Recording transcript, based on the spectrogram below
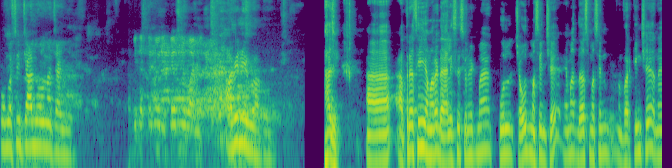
वो मशीन चालू होना चाहिए। अभी तक तो कोई रिपेयर नहीं हुआ अभी नहीं हुआ। कोई हाँ जी। અત્રેથી અમારા ડાયાલિસિસ યુનિટમાં કુલ ચૌદ મશીન છે. એમાં દસ મશીન વર્કિંગ છે અને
